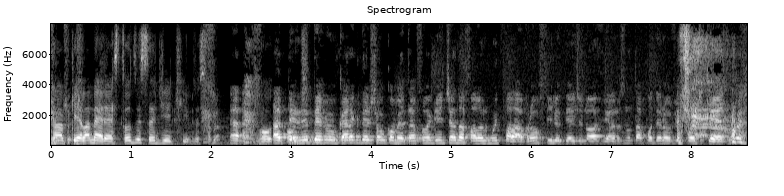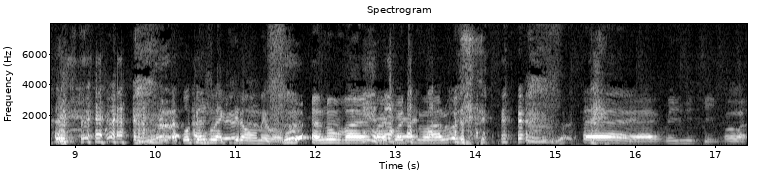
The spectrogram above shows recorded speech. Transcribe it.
Não, porque ela merece todos esses adjetivos. Essa volta, Atender, teve um cara que deixou um comentário falando que a gente anda falando muito palavrão, o filho dele de 9 anos não tá podendo ouvir o podcast. A pouco o moleque que... vira homem logo. Não vai, vai continuar. No... É, é, mas enfim, vamos lá.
